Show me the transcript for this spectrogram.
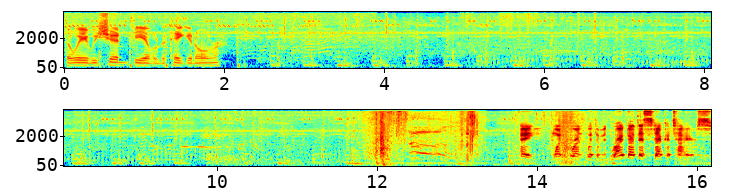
the way we should be able to take it over. Hey, with him right by that stack of tires.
